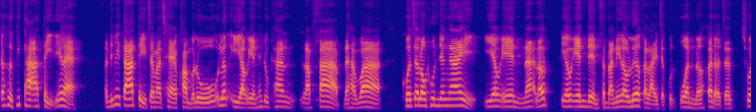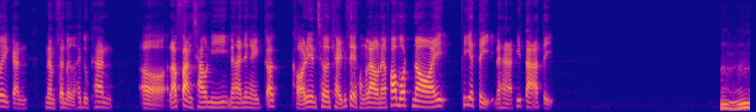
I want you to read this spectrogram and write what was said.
ก็คือพี่ตาอาตินี่แหละ วันนี้พี่ตาอาติจะมาแชร์ความรู้เรื่อง ELN ให้ทุกท่านรับทราบนะครับว่าควรจะลงทุนยังไง ELN นะ แล้ว ELN เด่นสัปดาห์นี้เราเลือกอะไรจากคุณอ้วนเนอะก็เดี๋ยวจะช่วยกันนำเสนอให้ทุกท่านเอ่อ รับฟังเช้านี้นะฮะยังไงก็ขอเรียนเชิญแขกพิเศษของเรานะพ่อมดน้อยพี่อตินะฮะพี่ตาอติอืม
